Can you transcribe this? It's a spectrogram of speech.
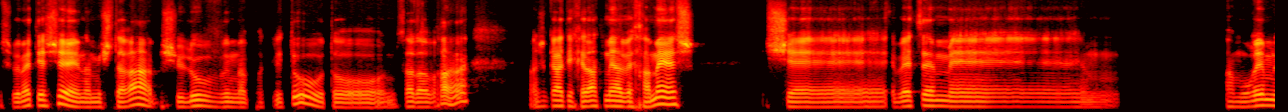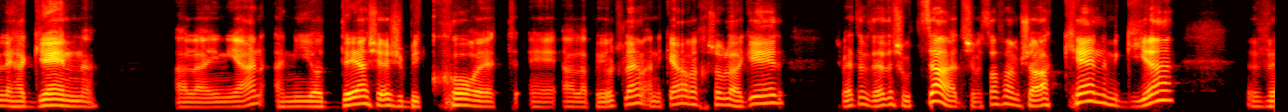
שבאמת יש למשטרה, בשילוב עם הפרקליטות או משרד הרווחה, מה שנקרא את יחידת 105, שבעצם אה, אמורים להגן על העניין. אני יודע שיש ביקורת אה, על הפעילות שלהם. אני כן אבל חשוב להגיד שבעצם זה איזשהו צעד שבסוף הממשלה כן מגיעה ו...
